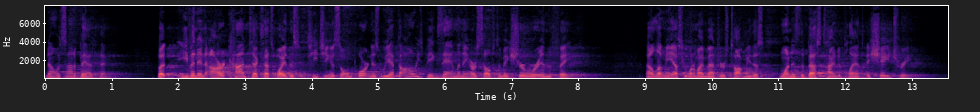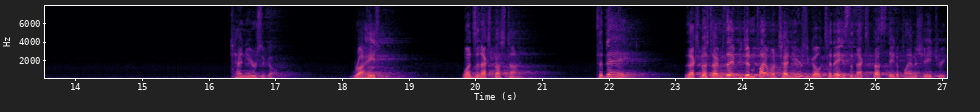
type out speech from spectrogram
No, it's not a bad thing. But even in our context, that's why this teaching is so important, is we have to always be examining ourselves to make sure we're in the faith. Now, let me ask you, one of my mentors taught me this. When is the best time to plant a shade tree? 10 years ago. Right? When's the next best time? Today. The next best time is today. If you didn't plant one 10 years ago, today is the next best day to plant a shade tree.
